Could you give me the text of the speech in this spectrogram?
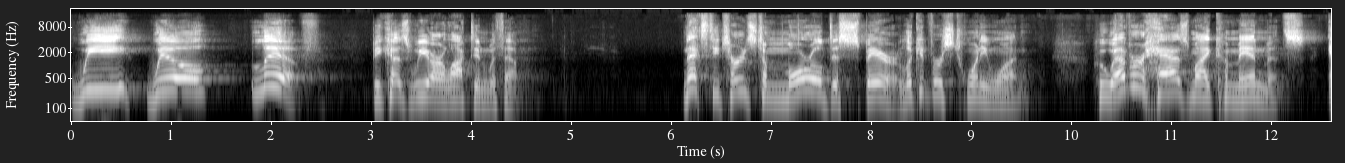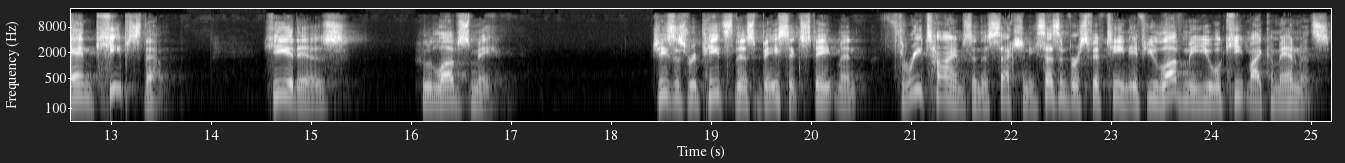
we will live because we are locked in with them. Next, he turns to moral despair. Look at verse 21. Whoever has my commandments and keeps them, he it is who loves me. Jesus repeats this basic statement three times in this section. He says in verse 15, If you love me, you will keep my commandments.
